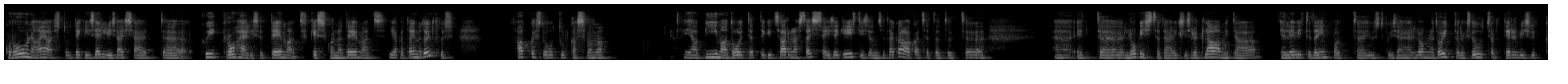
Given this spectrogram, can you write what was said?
koroona ajastu tegi sellise asja, et äh, kõik rohelised teemad, keskkonnateemad ja ka taimetoitlus hakkas tohutult kasvama. ja piimatootjad tegid sarnast asja, isegi Eestis on seda ka katsetatud. Äh, äh, et lobistada ehk siis reklaamida ja levitada infot, justkui see loomne toit oleks õudselt tervislik.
